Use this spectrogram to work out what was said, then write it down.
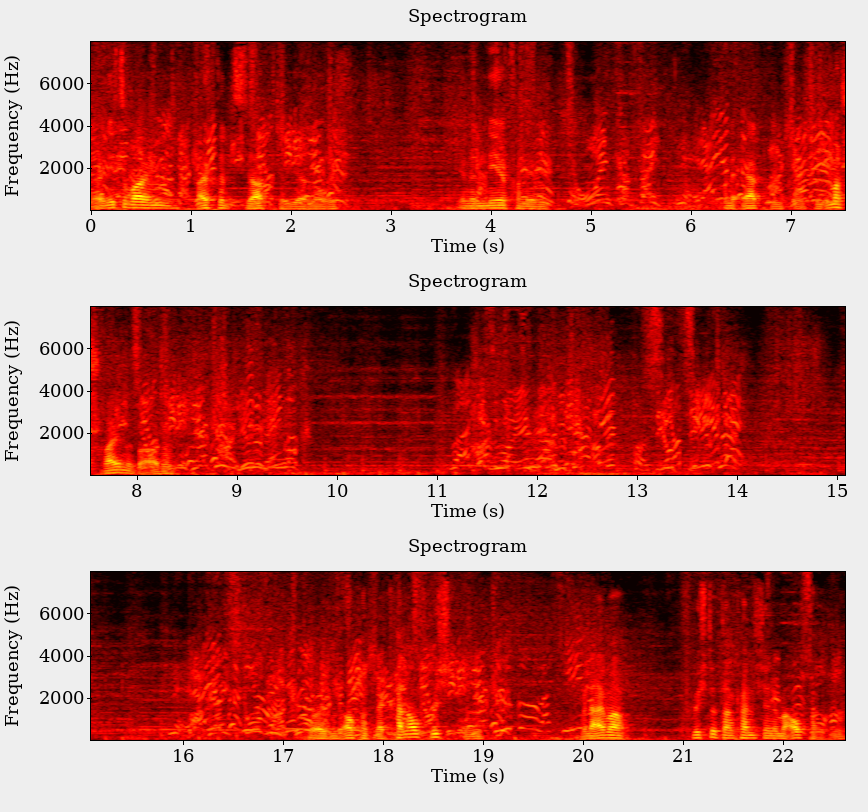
Ja, nächste Mal im Alfreds Jagd, glaube ich in der Nähe von dem von der Erdkugel. Immer schreien ist also. So, ich kann auch flüchten. Wenn er einmal flüchtet, dann kann ich ihn immer aufhalten.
